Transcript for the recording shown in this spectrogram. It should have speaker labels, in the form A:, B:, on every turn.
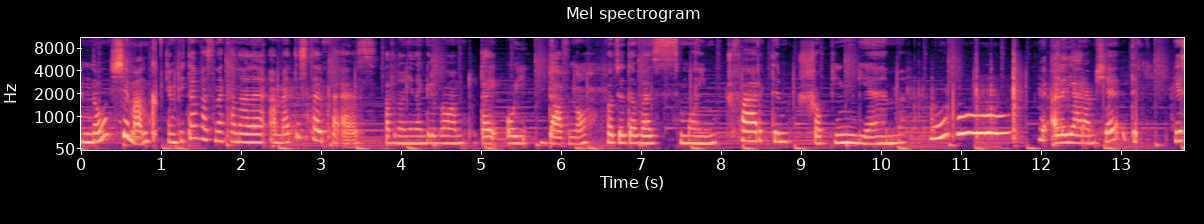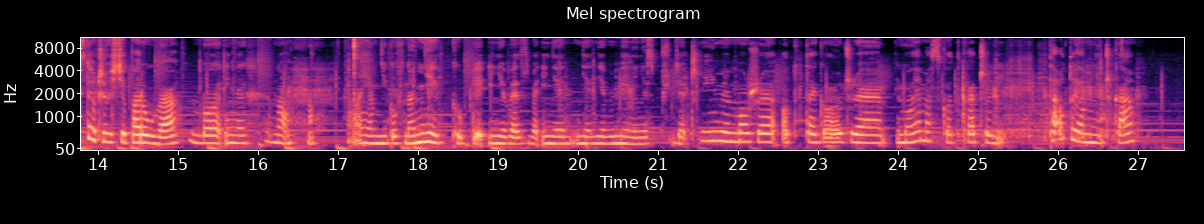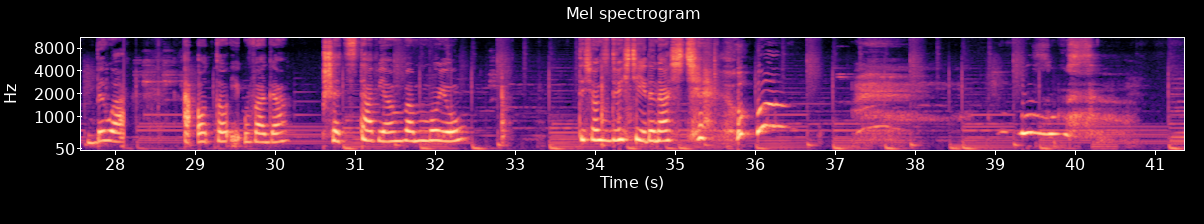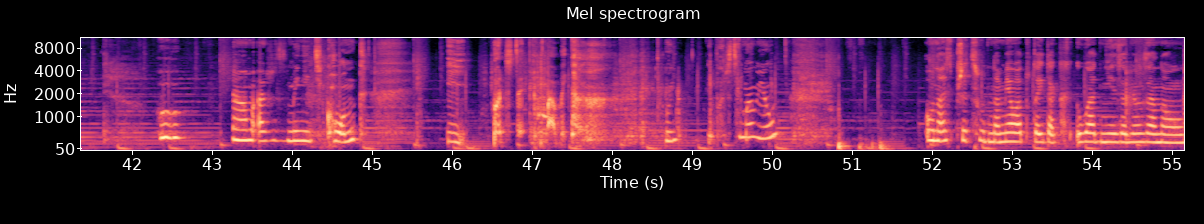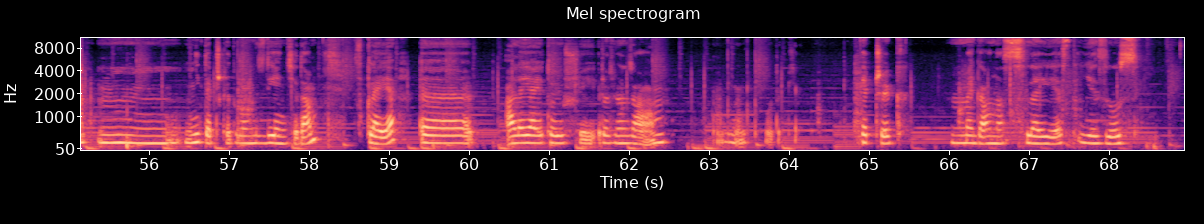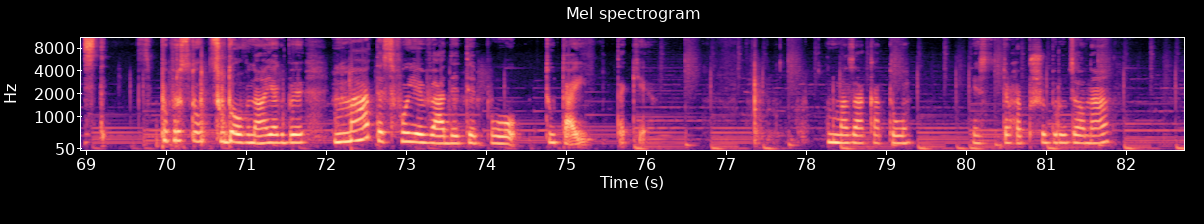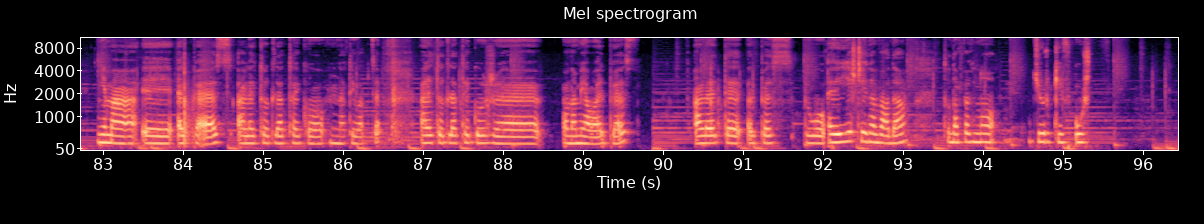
A: No, siemanko. Witam Was na kanale ametystel.ps. Dawno nie nagrywałam tutaj, oj, dawno. Chodzę do Was z moim czwartym shoppingiem. Uhu. Ale jaram się. Jest to oczywiście parówa, bo innych, no, jamników, no nie kupię i nie wezmę i nie, nie, nie wymienię, nie sprzyjdę. Zacznijmy może od tego, że moja maskotka, czyli ta oto jamniczka, była a oto i uwaga, przedstawiam Wam moją 1211. Jezus. Chciałam aż zmienić kąt i patrzcie, mamy. Uj, i patrzcie, mam ją. Ona jest przecudna. Miała tutaj tak ładnie zawiązaną mm, niteczkę, którą zdjęcie dam, wkleję, e, ale ja to już jej rozwiązałam. No, to było takie pieczyk. Mega ona slay jest. Jezus. Jest po prostu cudowna. Jakby ma te swoje wady typu tutaj takie od mazaka tu jest trochę przybrudzona. Nie ma y, LPS, ale to dlatego na tej łapce, ale to dlatego, że ona miała LPS, ale te LPS było. Jeszcze jedna wada, to na pewno dziurki w usz,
